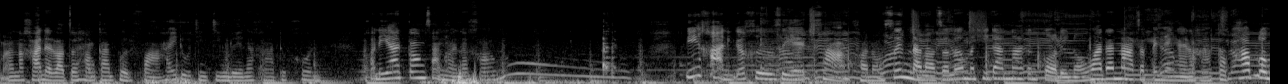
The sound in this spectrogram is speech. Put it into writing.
แล้วนะคะ เดี๋ยวเราจะทำการเปิดฝาให้ดูจริง ๆ เลยนะคะ ทุกคนขออนุญาตกล้องสั่นหน่อยนะคะ นี่ค่ะนี่ก็คือ CX3 ค่ะเนาะซึ่งเดี๋ยวเราจะเริ่มมาที่ด้านหน้ากันก่อนเลยเนาะว่าด้านหน้าจะเป็นยังไงนะคะ แต่ภาพรวม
